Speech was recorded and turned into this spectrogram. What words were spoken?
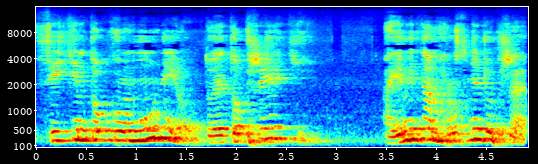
cítím to komunio, to je to přijetí. A je mi tam hrozně dobře.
